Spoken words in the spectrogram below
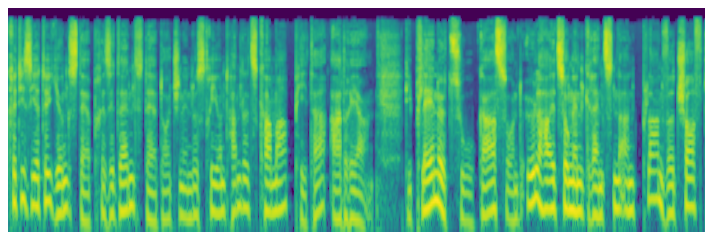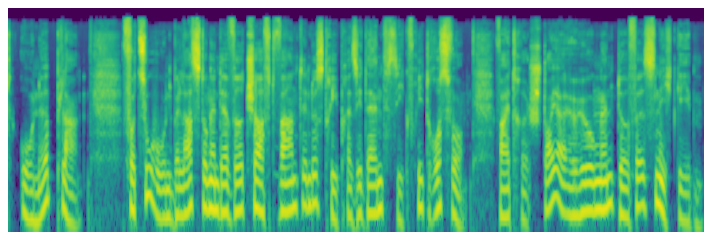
kritisierte jüngst der Präsident der Deutschen Industrie- und Handelskammer Peter Adrian. Die Pläne zu Gas- und Ölheizungen grenzen an Planwirtschaft ohne Plan. Vor zu hohen Belastungen der Wirtschaft warnt Industriepräsident Siegfried Russwurm. Weitere Steuererhöhungen dürfe es nicht geben.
